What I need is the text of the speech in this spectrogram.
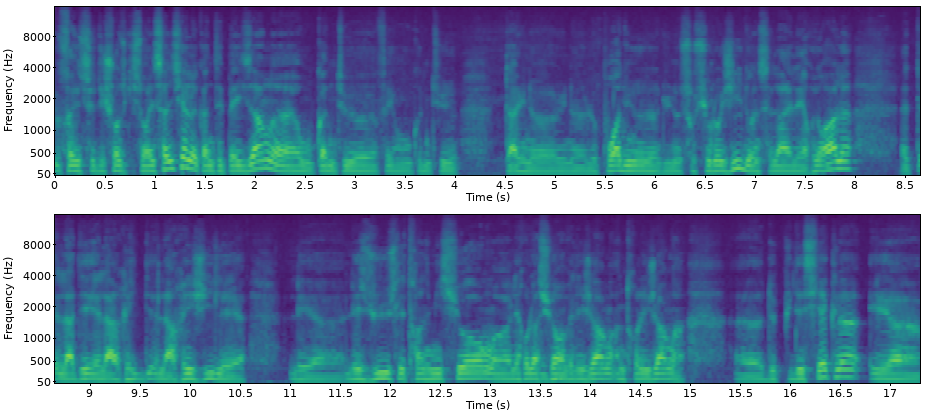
enfin, des choses qui sont essentielles quand tu es paysan euh, ou quand tu, enfin, ou quand tu as une, une- le poids d'une sociologie, dont celle-là elle est rurale, elle a, des- elle a, ré- elle a régi les, les, euh, les us, les transmissions, euh, les relations avec les gens, entre les gens euh, depuis des siècles. Et, euh,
